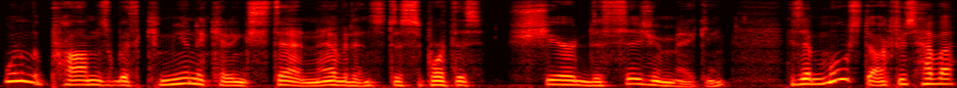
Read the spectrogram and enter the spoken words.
One of the problems with communicating statin evidence to support this shared decision-making is that most doctors have a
